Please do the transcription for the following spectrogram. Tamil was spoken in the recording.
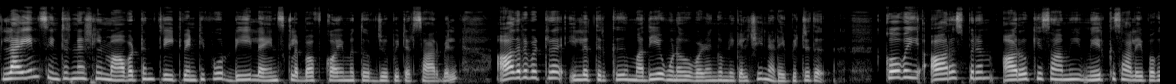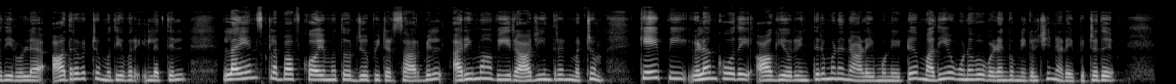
லயன்ஸ் இன்டர்நேஷனல் மாவட்டம் three twenty four D lions club of Coimbatore Jupiter சார்பில் ஆதரவற்ற இல்லத்திற்கு மதிய உணவு வழங்கும் நிகழ்ச்சி நடைபெற்றது. கோவை ஆரஸ்புரம் ஆரோக்கியசாமி மேற்கு சாலை பகுதியில் உள்ள ஆதரவற்ற முதியவர் இல்லத்தில் lions club of Coimbatore Jupiter சார்பில் அரிமா வி ராஜேந்திரன் மற்றும் கே பி இளங்கோதை ஆகியோரின் திருமண நாளை முன்னிட்டு மதிய உணவு வழங்கும் நிகழ்ச்சி நடைபெற்றது.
